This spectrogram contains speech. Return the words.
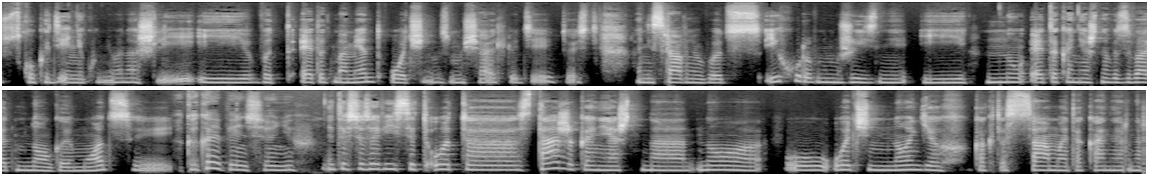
сколько денег у него нашли. И вот этот момент очень возмущает людей. То есть они сравнивают с их уровнем жизни. И, ну, это, конечно, вызывает много эмоций. А какая пенсия у них? Это все зависит от э, стажа, конечно, но у очень многих как-то самая такая, наверное,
